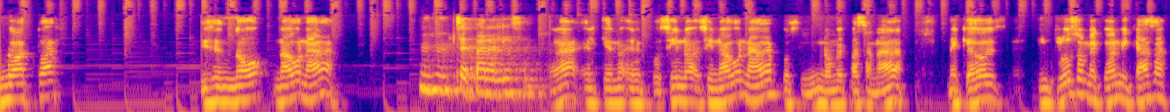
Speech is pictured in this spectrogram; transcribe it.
no actuar dicen, no, no hago nada. Se paralizan. El que no, pues si no, si no hago nada, pues no me pasa nada. Me quedo, incluso me quedo en mi casa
